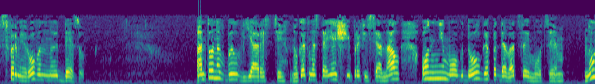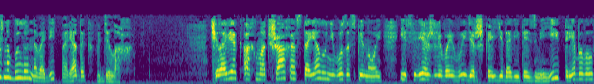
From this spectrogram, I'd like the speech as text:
сформированную дезу. Антонов был в ярости, но как настоящий профессионал он не мог долго поддаваться эмоциям. Нужно было наводить порядок в делах. Человек Ахмад Шаха стоял у него за спиной и с вежливой выдержкой ядовитой змеи требовал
